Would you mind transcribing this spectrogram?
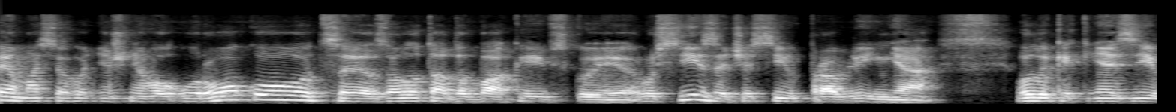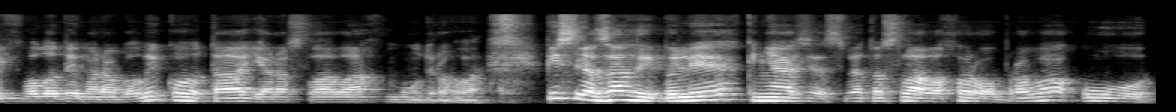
тема сьогоднішнього уроку це золота доба Київської Русі за часів правління великих князів Володимира Великого та Ярослава Мудрого. Після загибелі князя Святослава Хороброва у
